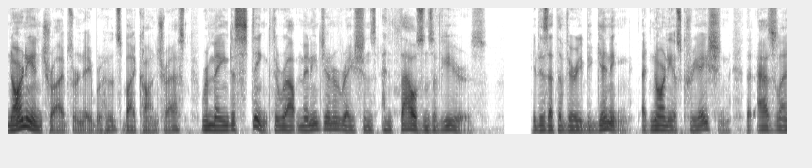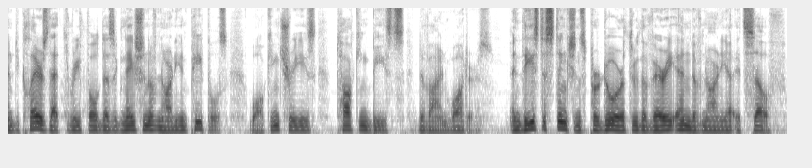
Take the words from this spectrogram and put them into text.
Narnian tribes or neighborhoods, by contrast, remain distinct throughout many generations and thousands of years. It is at the very beginning, at Narnia's creation, that Aslan declares that threefold designation of Narnian peoples walking trees, talking beasts, divine waters. And these distinctions perdure through the very end of Narnia itself.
